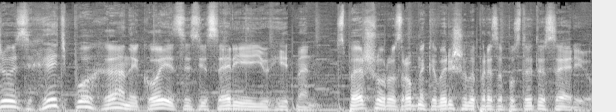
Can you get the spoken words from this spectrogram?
Щось геть погане коїться зі серією Hitman. Спершу розробники вирішили перезапустити серію.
